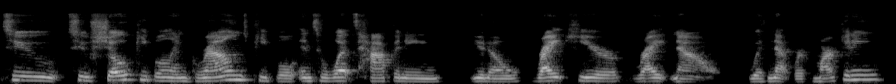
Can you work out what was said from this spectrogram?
to to show people and ground people into what's happening, you know, right here, right now with network marketing,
